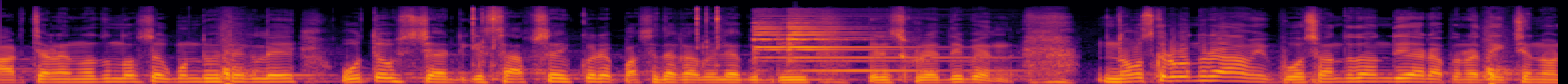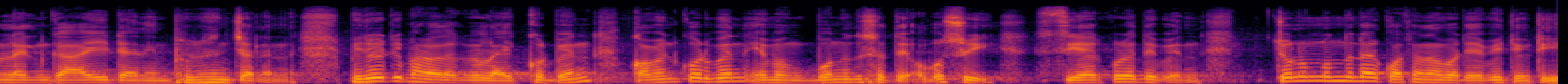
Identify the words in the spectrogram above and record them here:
আর চ্যানেল নতুন দর্শক বন্ধু হয়ে থাকলে অতি অবশ্যই চ্যানেলটিকে সাবস্ক্রাইব করে পাশে থাকা বেল প্রেস করে দেবেন। নমস্কার বন্ধুরা, আমি প্রশান্ত দন্দি আর আপনারা দেখছেন online guide and information channel. ভিডিওটি ভালো লাগলে লাইক করবেন, কমেন্ট করবেন এবং বন্ধুদের সাথে অবশ্যই শেয়ার করে দেবেন। চলুন বন্ধুরা, কথা না বাড়িয়ে ভিডিওটি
